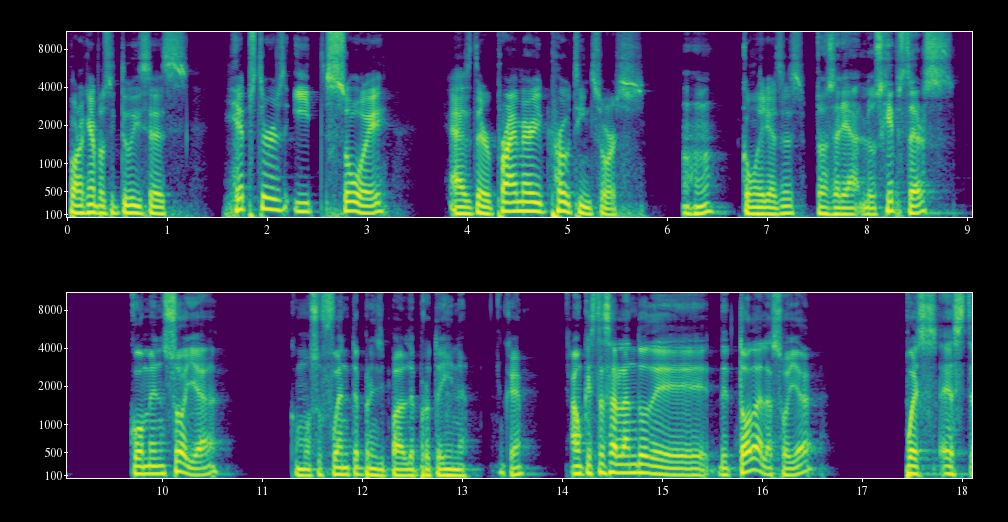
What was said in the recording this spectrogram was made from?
Por ejemplo, si tú dices, hipsters eat soy as their primary protein source. ¿Cómo dirías eso? Entonces sería, los hipsters comen soya como su fuente principal de proteína. ¿ok? Aunque estás hablando de, de toda la soya, pues est-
